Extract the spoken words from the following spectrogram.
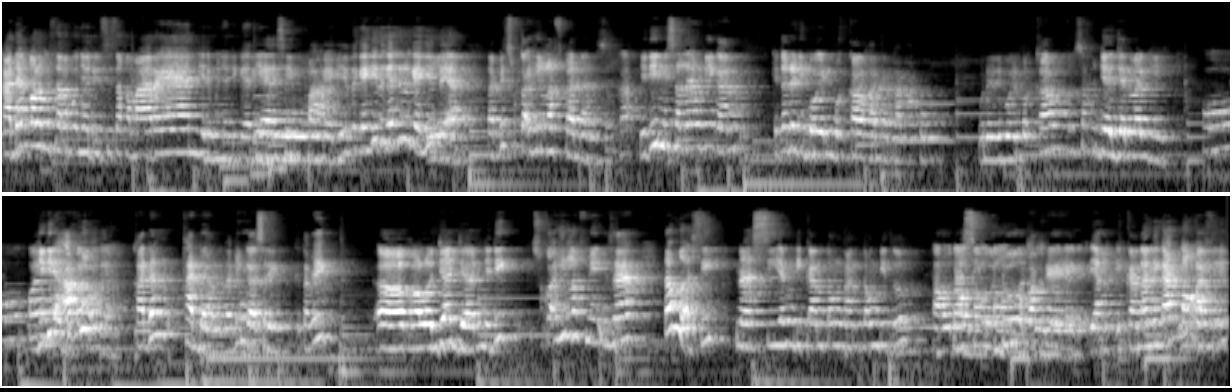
Kadang kalau misalnya punya duit sisa kemarin jadi punya 3000. Iya, simpan. Kayak gitu, kayak gitu kan dulu kayak gitu Iya, ya. tapi suka hilaf kadang Suka. jadi misalnya nih kan kita udah dibawain bekal kadang kan aku udah dibawain bekal terus aku jajan lagi Oh, jadi aku ya? kadang kadang tapi nggak sering tapi eh, kalau jajan jadi suka hilaf nih misalnya tahu nggak sih nasi yang di kantong-kantong gitu? Tahu, nasi uduk nasi pakai yang ikan Nggak di kantong kan sih?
